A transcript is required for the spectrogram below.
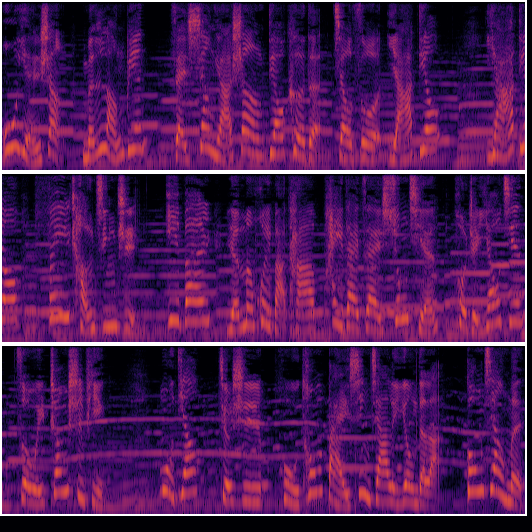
屋檐上、门廊边，在象牙上雕刻的叫做牙雕，牙雕非常精致，一般人们会把它佩戴在胸前或者腰间作为装饰品。木雕就是普通百姓家里用的了，工匠们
